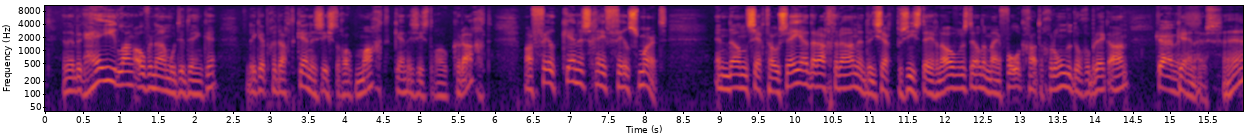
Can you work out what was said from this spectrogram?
En daar heb ik heel lang over na moeten denken. Want ik heb gedacht, kennis is toch ook macht, kennis is toch ook kracht. Maar veel kennis geeft veel smart. En dan zegt Hosea daarachteraan, en die zegt precies tegenovergestelde: Mijn volk gaat te gronden door gebrek aan kennis. kennis hè?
